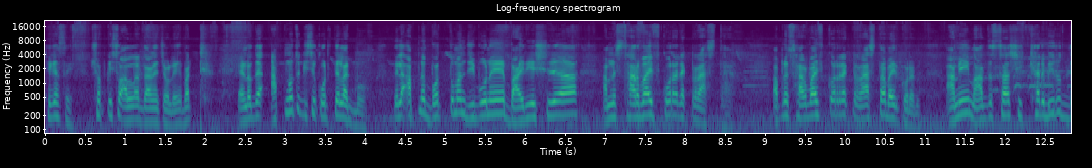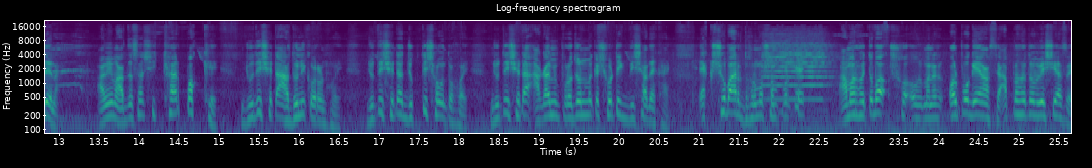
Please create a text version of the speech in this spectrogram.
ঠিক আছে? সব কিছু আল্লাহর দানে চলে বাট এন্ড অফ দ্য আপনিও তো কিছু করতে লাগবো। তাহলে আপনার বর্তমান জীবনে বাইরে এসে আপনি সারভাইভ করার একটা রাস্তা। আপনি সারভাইভ করার একটা রাস্তা বাইর করেন। আমি মাদ্রাসা শিক্ষার বিরুদ্ধে না। আমি মাদ্রাসা শিক্ষার পক্ষে যদি সেটা আধুনিকরণ হয়, যদি সেটা যুক্তিসঙ্গত হয়, যদি সেটা আগামী প্রজন্মকে সঠিক দিশা দেখায় একশোবার ধর্ম সম্পর্কে আমার হয়তো বা মানে অল্প জ্ঞান আছে, আপনার হয়তো বেশি আছে,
